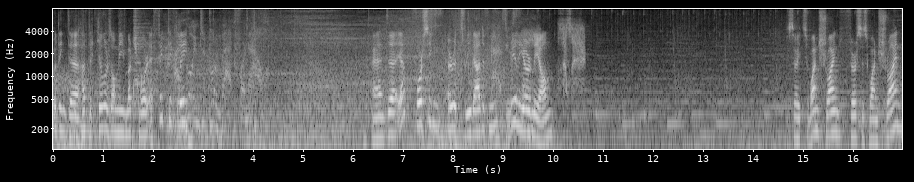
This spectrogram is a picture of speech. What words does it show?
Putting the hunter killers on me much more effectively. And uh, yeah, forcing a retreat out of me really early on. So it's one shrine versus one shrine.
